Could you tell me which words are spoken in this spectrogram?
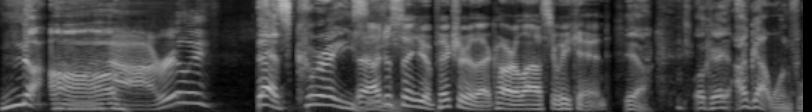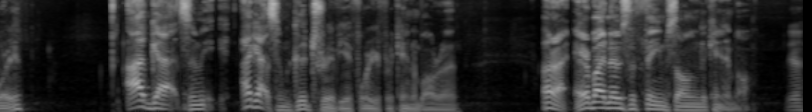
No. Ah, really? That's crazy. Yeah, I just sent you a picture of that car last weekend. Yeah. Okay, I've got one for you. I've got some I got some good trivia for you for Cannonball Run. All right, everybody knows the theme song to Cannonball. Yeah.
